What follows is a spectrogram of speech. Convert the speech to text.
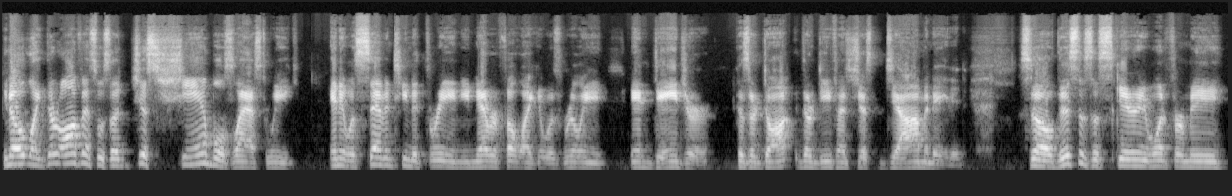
You know, like their offense was a just shambles last week, and it was 17 to three, and you never felt like it was really in danger because their do- their defense just dominated. So this is a scary one for me.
